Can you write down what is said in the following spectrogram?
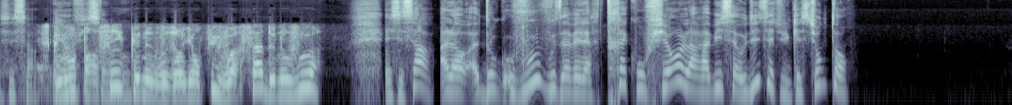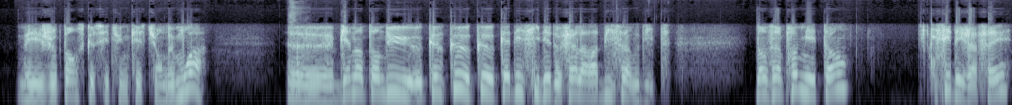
C'est ça. Est-ce que vous pensez que nous aurions pu voir ça de nos jours? Et c'est ça. Alors, donc vous, vous avez l'air très confiant. L'Arabie Saoudite, c'est une question de temps. Mais je pense que c'est une question de moi. Euh, bien entendu, qu'a décidé de faire l'Arabie saoudite? Dans un premier temps, c'est déjà fait,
